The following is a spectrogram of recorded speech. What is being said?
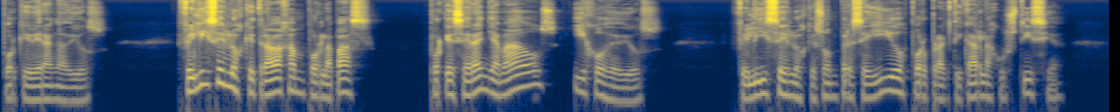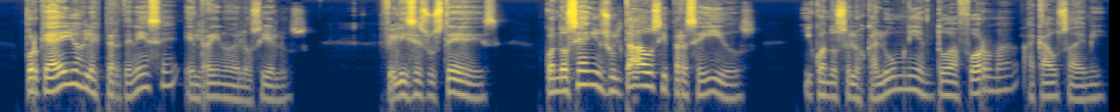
porque verán a Dios. Felices los que trabajan por la paz, porque serán llamados hijos de Dios. Felices los que son perseguidos por practicar la justicia, porque a ellos les pertenece el reino de los cielos. Felices ustedes, cuando sean insultados y perseguidos, y cuando se los calumnie en toda forma a causa de mí.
